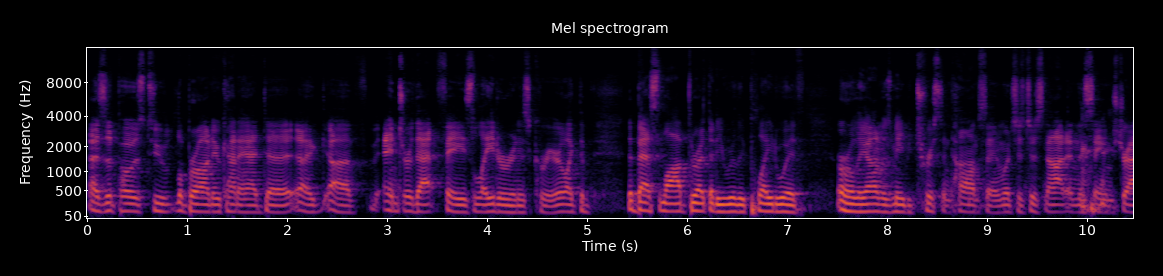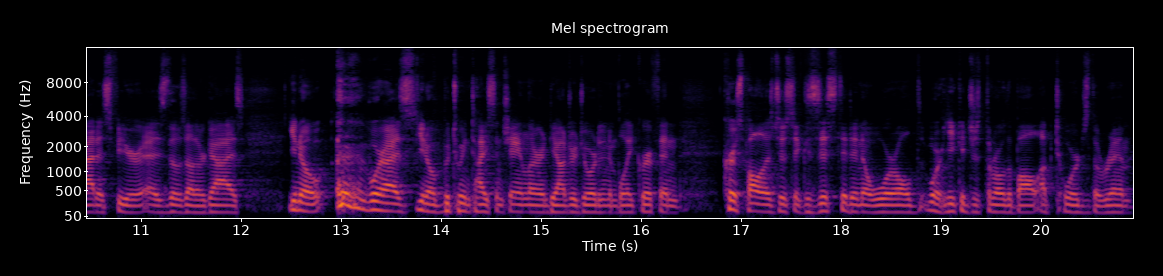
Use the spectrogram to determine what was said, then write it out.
as opposed to LeBron, who kind of had to uh, uh, enter that phase later in his career. Like the the best lob threat that he really played with early on was maybe Tristan Thompson, which is just not in the same stratosphere as those other guys. You know, whereas you know between Tyson Chandler and DeAndre Jordan and Blake Griffin, Chris Paul has just existed in a world where he could just throw the ball up towards the rim.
